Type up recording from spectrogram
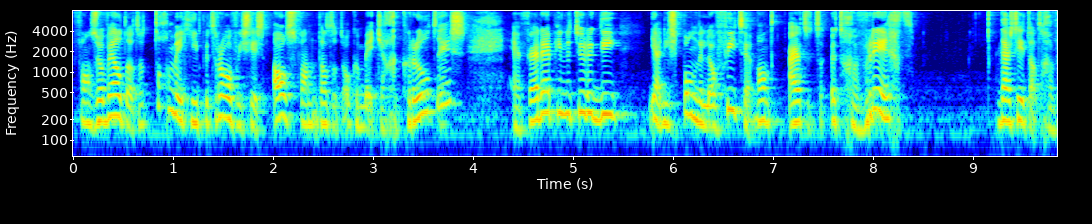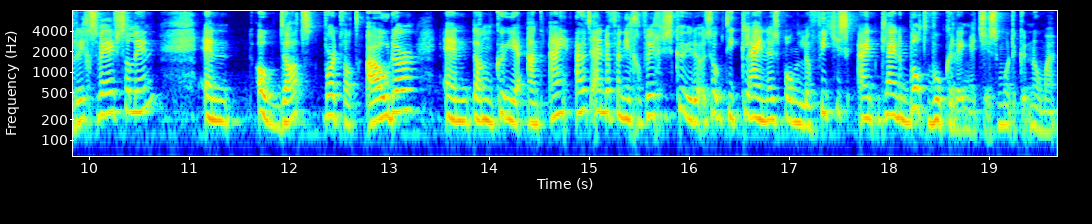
van zowel dat het toch een beetje hypertrofisch is, als van dat het ook een beetje gekruld is. En verder heb je natuurlijk die, ja, die spondylofieten, want uit het, het gewricht, daar zit dat gewrichtsweefsel in. En ook dat wordt wat ouder. En dan kun je aan het eind- uiteinde van die gewrichtjes... kun je dus ook die kleine spondylofietjes... ein- kleine botwoekeringetjes, moet ik het noemen.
